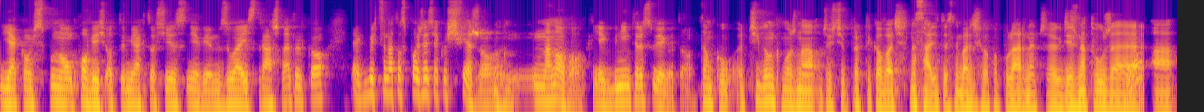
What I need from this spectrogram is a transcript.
jakąś wspólną opowieść o tym, jak coś jest, nie wiem, złe i straszne, tylko jakby chce na to spojrzeć jakoś świeżo, Mhm. na nowo. Jakby nie interesuje go to. Tomku, Qigong można oczywiście praktykować na sali, to jest najbardziej chyba popularne, czy gdzieś w naturze, No. a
